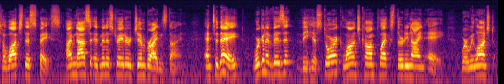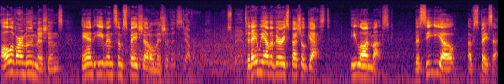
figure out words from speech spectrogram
to Watch This Space. I'm NASA Administrator Jim Bridenstine, and today we're going to visit the historic Launch Complex 39A, where we launched all of our moon missions and even some space shuttle missions. Today we have a very special guest, Elon Musk, the CEO of SpaceX.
